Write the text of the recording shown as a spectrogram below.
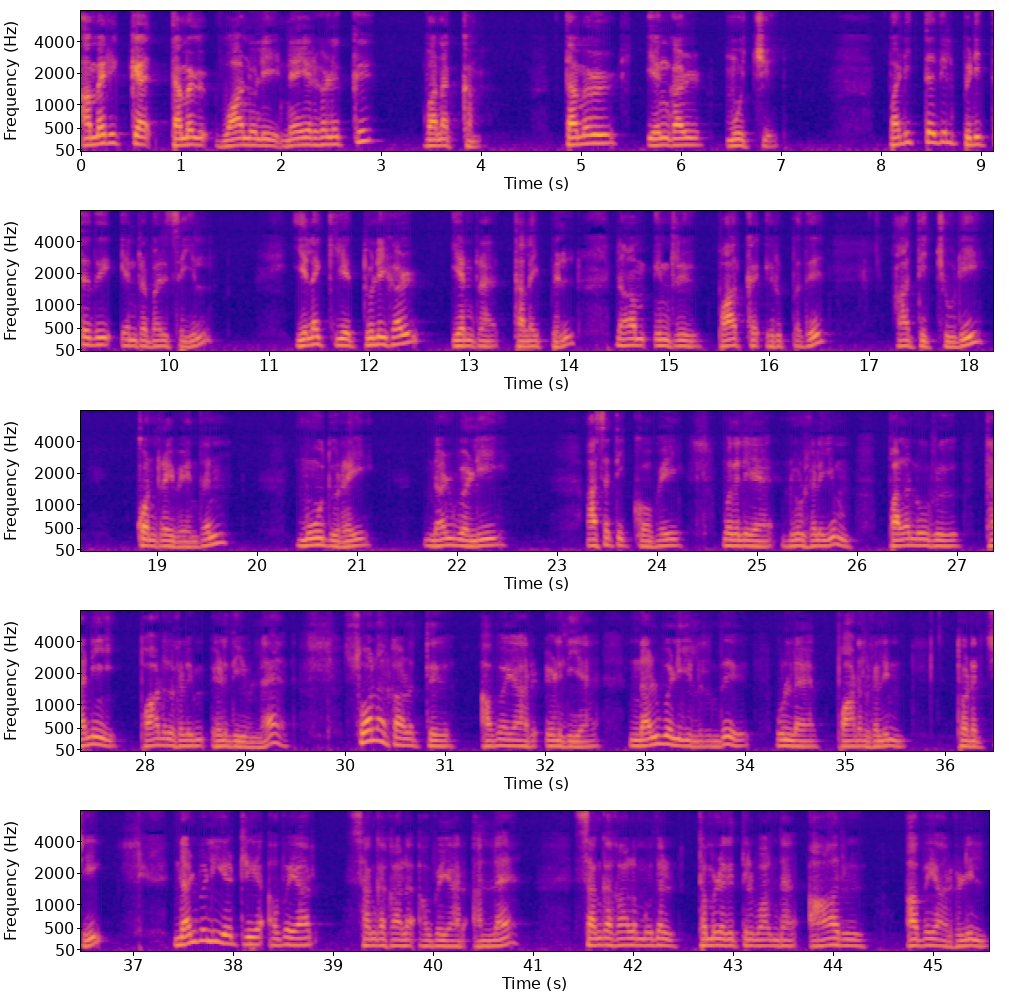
அமெரிக்க தமிழ் வானொலி நேயர்களுக்கு வணக்கம். தமிழ் எங்கள் மூச்சு. படித்ததில் பிடித்தது என்ற வரிசையில் இலக்கிய துளிகள் என்ற தலைப்பில் நாம் இன்று பார்க்க இருப்பது ஆத்திச்சூடி கொன்றைவேந்தன் மூதுரை நல்வழி அசத்திக்கோவை முதலிய நூல்களையும் பல நூறு தனி பாடல்களையும் எழுதியுள்ள. சோழர் காலத்து ஔவையார் எழுதிய நல்வழியிலிருந்து உள்ள பாடல்களின் தொடர்ச்சி. நல்வழி இயற்றிய ஔவையார் சங்ககால ஔவையார் அல்ல. சங்ககாலம் முதல் தமிழகத்தில் வாழ்ந்த ஆறு ஔவையார்களில்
